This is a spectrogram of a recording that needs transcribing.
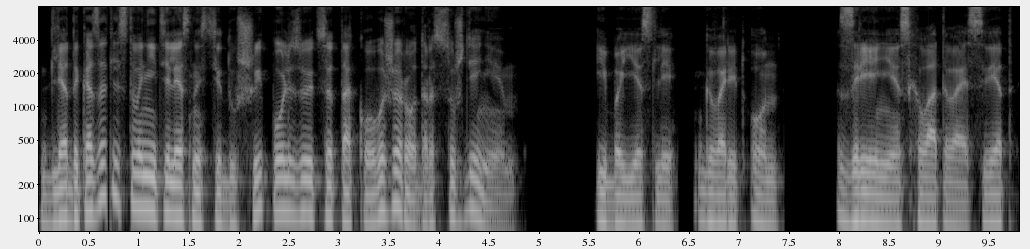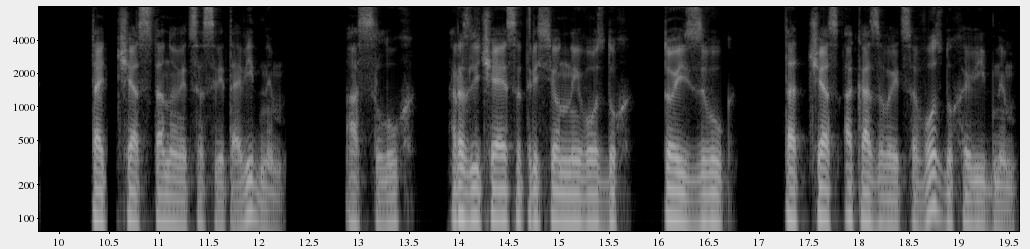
для доказательства нетелесности души пользуется такого же рода рассуждением. Ибо если, говорит он, зрение, схватывая свет, тотчас становится световидным, а слух, различая сотрясенный воздух, то есть звук, тотчас оказывается воздуховидным,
